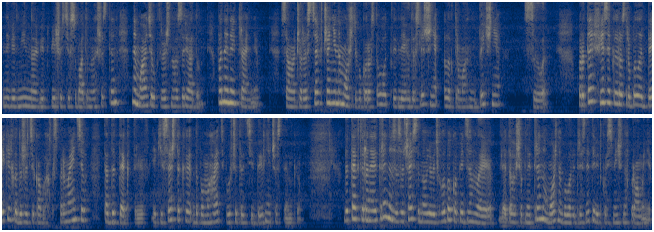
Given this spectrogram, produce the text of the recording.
невідмінно від більшості субатомних частин, не мають електричного заряду. Вони нейтральні. Саме через це вчені не можуть використовувати для їх дослідження електромагнетичні сили. Проте фізики розробили декілька дуже цікавих експериментів та детекторів, які все ж таки допомагають вивчити ці дивні частинки. Детектори нейтрино зазвичай встановлюють глибоко під землею, для того, щоб нейтрино можна було відрізнити від космічних променів.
